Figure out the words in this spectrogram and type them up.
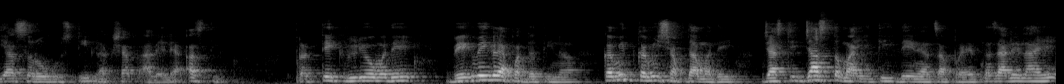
या सर्व गोष्टी लक्षात आलेल्या असतील. प्रत्येक व्हिडिओमध्ये वेगवेगळ्या पद्धतीनं कमीत कमी शब्दामध्ये जास्तीत जास्त माहिती देण्याचा प्रयत्न झालेला आहे.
